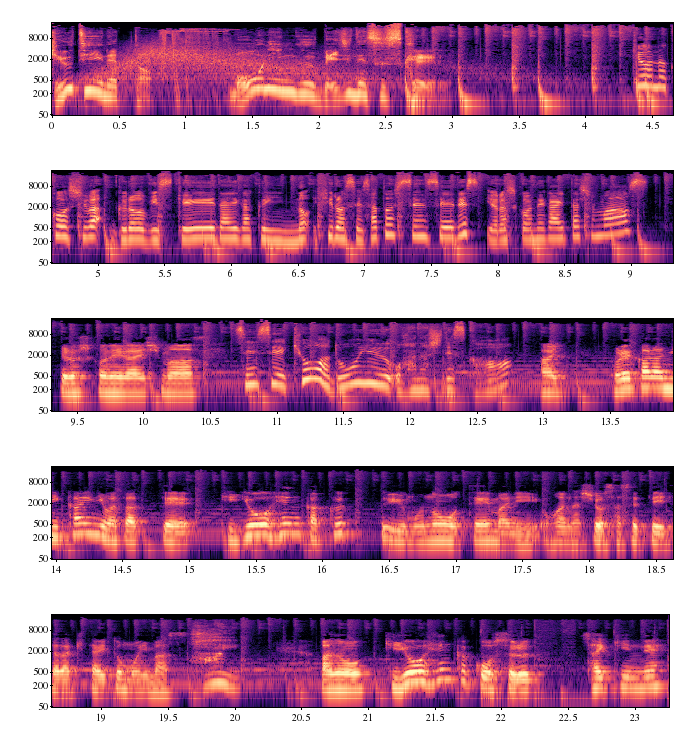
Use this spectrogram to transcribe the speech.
QTnet。モーニングビジネススクール。今日の講師はグロービス経営大学院の広瀬聡先生です。よろしくお願いいたします。よろしくお願いします。先生今日はどういうお話ですか？はい。これから2回にわたって企業変革というものをテーマにお話をさせていただきたいと思います。はい。あの企業変革をする最近ね、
